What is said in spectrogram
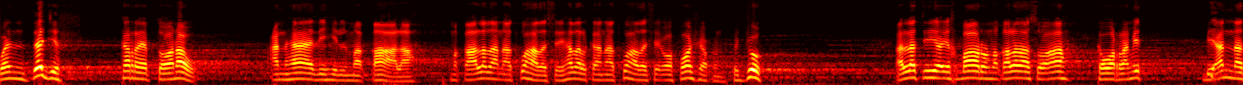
wansajir ka reebtoonow can haadihi اlmaqaala maqaaladan aad ku hadashay hadalkan aad ku hadashay oo foosha xun ka joog allatii hiya ikhbaarun maqaaladaas oo ah ka warramid bianna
